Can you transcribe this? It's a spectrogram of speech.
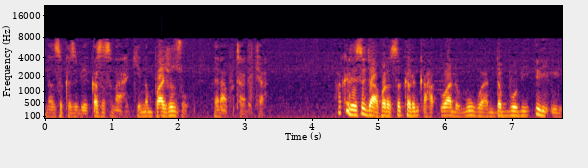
nan suka zube kasa suna haki numfashin su yana fita da kyar. Haka dai su Jafar suka rinka haɗuwa da mugayen dabbobi iri-iri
